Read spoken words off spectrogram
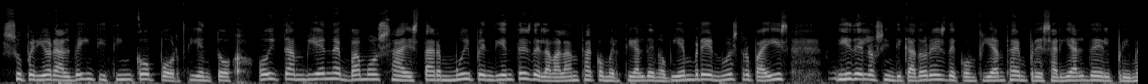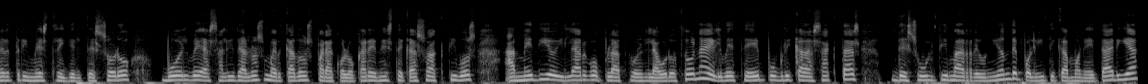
superior al 25%. Hoy también vamos a estar muy pendientes de la balanza comercial de noviembre en nuestro país y de los indicadores de confianza empresarial del primer trimestre y el Tesoro vuelve a salir a los mercados para colocar en este caso activos a medio y largo plazo. En la eurozona, el BCE publica las actas de su última reunión de política monetaria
